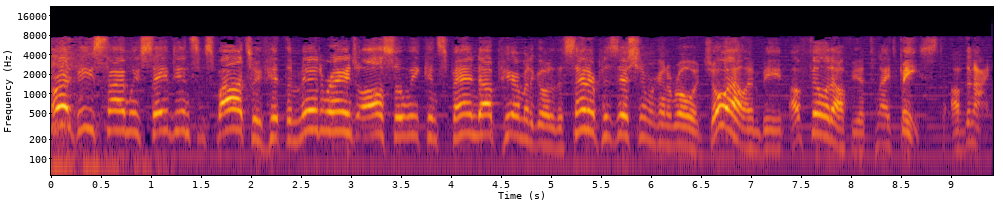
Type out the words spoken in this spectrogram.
All right, Beast time. We've saved you in some spots. We've hit the mid range. Also, we can spend up here. I'm going to go to the center position. We're going to roll with Joel Embiid of Philadelphia, tonight's Beast of the Night.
